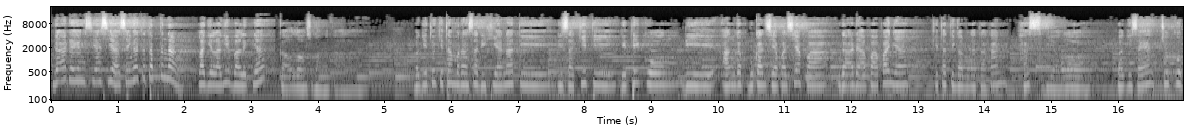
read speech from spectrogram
nggak ada yang sia-sia sehingga tetap tenang. Lagi-lagi baliknya ke Allah Subhanahu. Begitu kita merasa dikhianati, disakiti, ditikung, dianggap bukan siapa-siapa, nggak ada apa-apanya, kita tinggal mengatakan hasbi Allah bagi saya cukup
